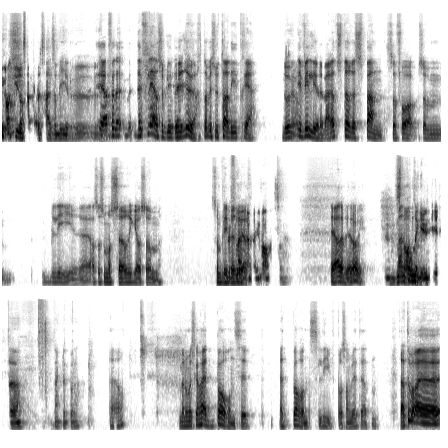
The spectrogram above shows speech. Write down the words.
Uansett hva du sier, så blir du ja, for det, det er flere som blir berørt da, hvis du tar de tre. Da Ja. jeg vil jo det være et større spenn som får Som blir eh, Altså som må sørge, og som som blir Det blir berørt. Ja, det blir det òg. Mm. Statlige utgifter. Tenk litt på det. Ja. Men om vi skal ha et barn sitt et barns liv på samvittigheten Dette var eh,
